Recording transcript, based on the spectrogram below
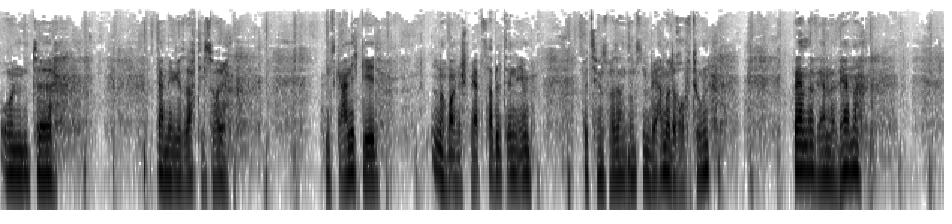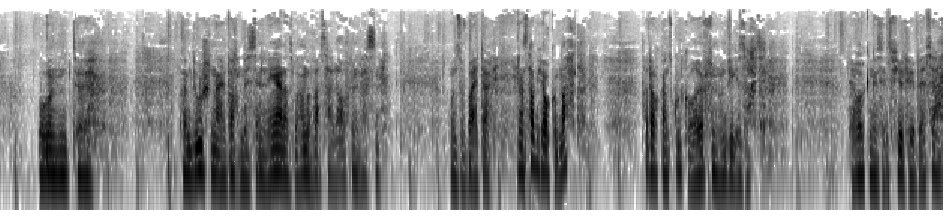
und äh, der hat mir gesagt, ich soll, wenn es gar nicht geht, nochmal eine Schmerztablette nehmen, beziehungsweise ansonsten Wärme drauf tun. Wärme, Wärme, Wärme. Und äh, beim Duschen einfach ein bisschen länger das warme Wasser laufen lassen und so weiter. Das habe ich auch gemacht. Hat auch ganz gut geholfen und wie gesagt, der Rücken ist jetzt viel, viel besser.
